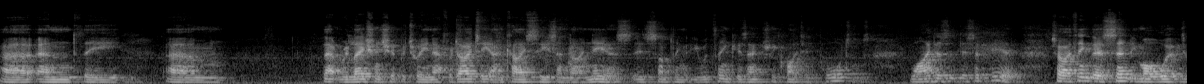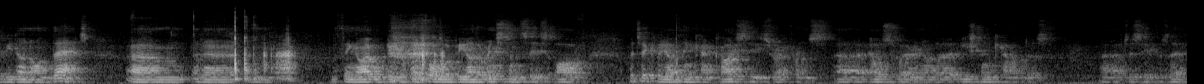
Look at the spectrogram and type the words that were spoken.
uh, and the um, that relationship between Aphrodite, Anchises, and Aeneas is something that you would think is actually quite important. Why does it disappear? So I think there's certainly more work to be done on that. Um, uh, the thing I would be looking for would be other instances of, particularly I think Anchises reference uh, elsewhere in other Eastern calendars uh, to see if it's there.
